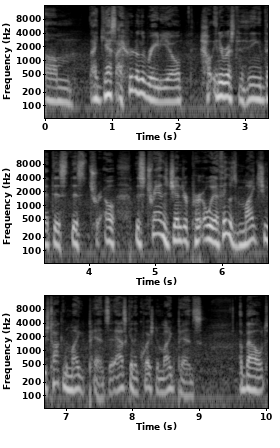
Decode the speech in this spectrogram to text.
Um, I guess I heard on the radio how interesting thing that this this tra- oh this transgender per oh I think it was Mike she was talking to Mike Pence and asking a question to Mike Pence about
